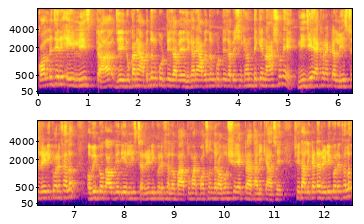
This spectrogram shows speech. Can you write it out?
কলেজের এই লিস্টটা যে দোকানে আবেদন করতে যাবে, যেখানে আবেদন করতে যাবে, সেখান থেকে না শুনে নিজে এখন একটা লিস্ট রেডি করে ফেলো। অভিজ্ঞ কাউকে দিয়ে লিস্টটা রেডি করে ফেলো বা তোমার পছন্দের অবশ্যই একটা তালিকা আছে। সেই তালিকাটা রেডি করে ফেলো।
